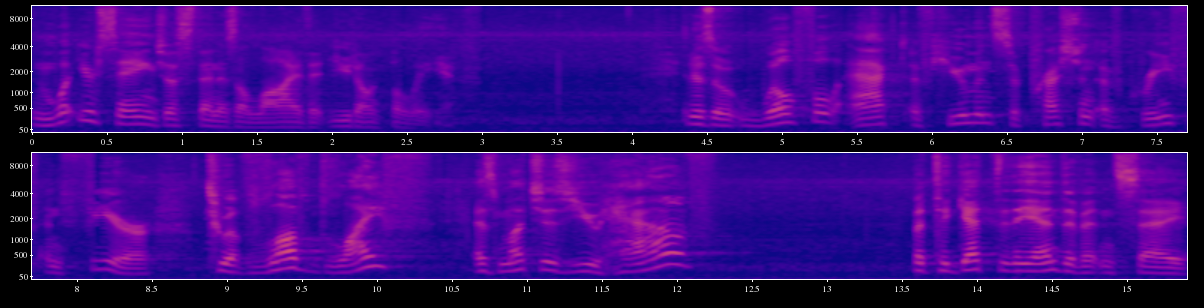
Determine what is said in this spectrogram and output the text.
and what you're saying just then is a lie that you don't believe. It is a willful act of human suppression of grief and fear to have loved life as much as you have, but to get to the end of it and say,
